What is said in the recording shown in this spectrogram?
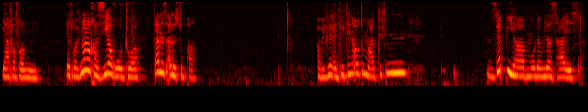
Ja, verfolgen. Jetzt brauche ich nur noch Rasierrotor. Dann ist alles super. Aber ich will endlich den automatischen Seppi haben oder wie das heißt.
